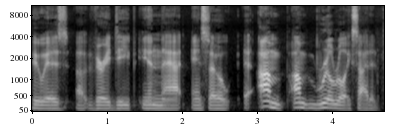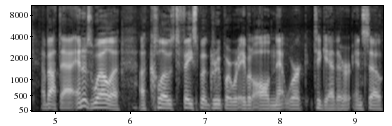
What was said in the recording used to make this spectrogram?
who is uh, very deep in that. And so I'm I'm real real excited about that, and as well a, a closed Facebook group where we're able to all network together. And so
